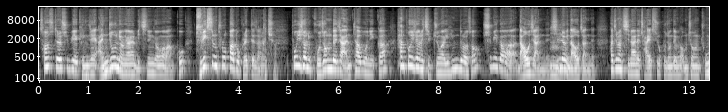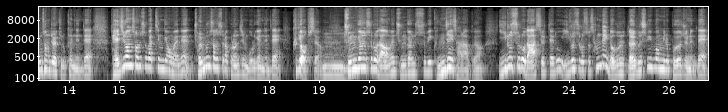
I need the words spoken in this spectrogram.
선수들의 수비에 굉장히 안 좋은 영향을 미치는 경우가 많고 주릭슨 프로파도 그랬대잖아요. 그렇죠. 포지션이 고정되지 않다 보니까 한 포지션에 집중하기 힘들어서 수비가 나오지 않는 실력이 나오지 않는 하지만 지난해 좌익수로 고정되면서 엄청 좋은 성적을 기록했는데 배지환 선수 같은 경우에는 젊은 선수라 그런지는 모르겠는데 그게 없어요. 음. 중견수로 나오면 중견수 수비 굉장히 잘하고요. 이루수로 나왔을 때도 이루수로서 상당히 넓은, 넓은 수비 범위를 보여주는데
